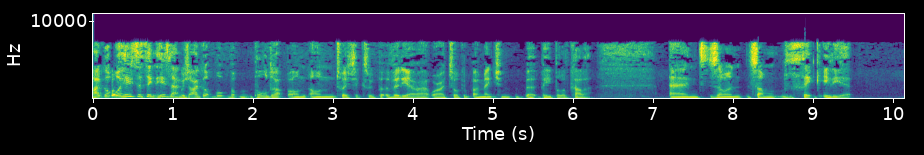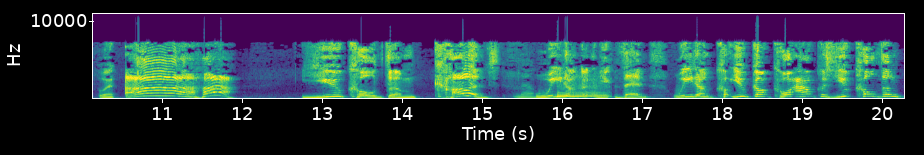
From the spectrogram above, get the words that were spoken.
I got well. Here's the thing. Here's language. I got bu- bu- pulled up on on Twitter because we put a video out where I talk. I mentioned uh, people of color, and someone, some thick idiot, went, "Aha! You called them coloured. No. We don't. You, them. We don't. ca- You got caught out because you called them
